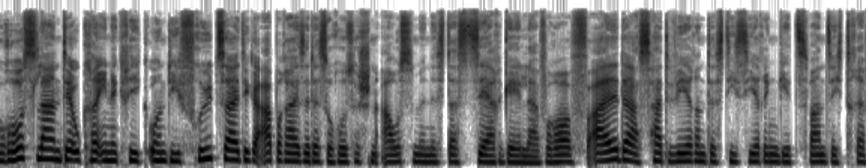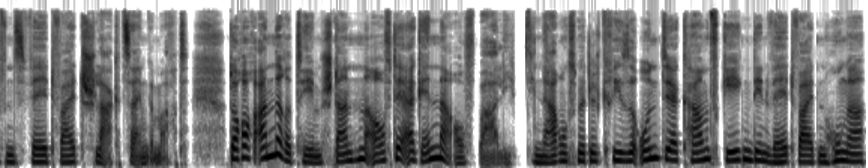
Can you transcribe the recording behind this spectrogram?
Russland, der Ukraine-Krieg und die frühzeitige Abreise des russischen Außenministers Sergei Lavrov, all das hat während des diesjährigen G20-Treffens weltweit Schlagzeilen gemacht. Doch auch andere Themen standen auf der Agenda auf Bali. Die Nahrungsmittelkrise und der Kampf gegen den weltweiten Hunger,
